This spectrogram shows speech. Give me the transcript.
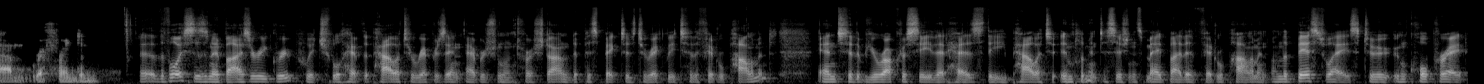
um, referendum? Uh, the Voice is an advisory group which will have the power to represent Aboriginal and Torres Strait Islander perspectives directly to the federal parliament and to the bureaucracy that has the power to implement decisions made by the federal parliament on the best ways to incorporate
